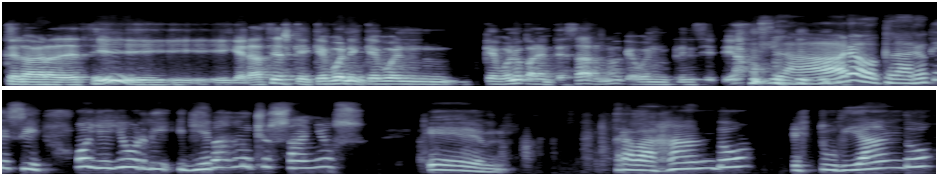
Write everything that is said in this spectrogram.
te lo, agradecí y, gracias, que qué, buen, qué, buen, qué bueno para empezar, ¿no? Qué buen principio. Claro, claro que sí. Oye, Jordi, llevas muchos años eh, trabajando, estudiando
